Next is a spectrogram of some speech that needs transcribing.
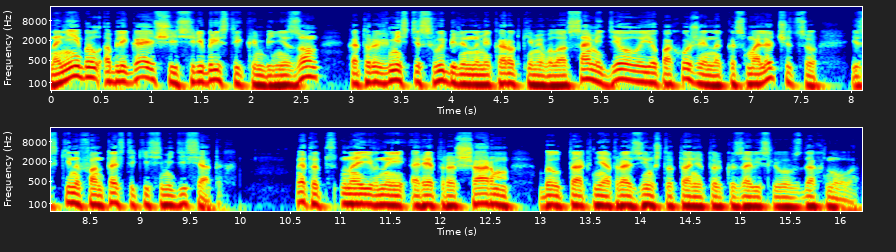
На ней был облегающий серебристый комбинезон, который вместе с выбеленными короткими волосами делал ее похожей на космолетчицу из кинофантастики 70-х. Этот наивный ретро-шарм был так неотразим, что Таня только завистливо вздохнула.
